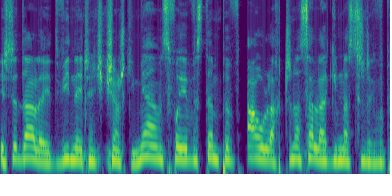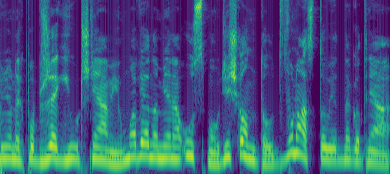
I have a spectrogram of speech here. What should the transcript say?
jeszcze dalej, w innej części książki. Miałem swoje występy w aulach czy na salach gimnastycznych wypełnionych po brzegi uczniami. Umawiano mnie na ósmą, dziesiątą, dwunastą jednego dnia.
